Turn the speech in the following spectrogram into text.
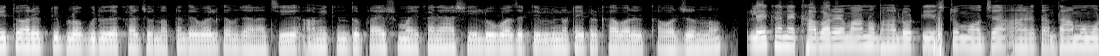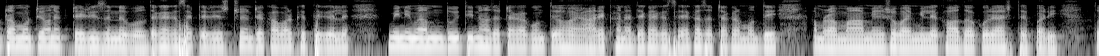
এই তো আরও একটি ব্লগ ভিডিও দেখার জন্য আপনাদের ওয়েলকাম জানাচ্ছি। আমি কিন্তু প্রায় সময় এখানে আসি লো বাজেটে বিভিন্ন টাইপের খাবার খাওয়ার জন্য। এখানে খাবারের মানও ভালো টেস্টও মজা, আর দামও মোটামুটি অনেকটাই রিজনেবল দেখা গেছে একটা রেস্টুরেন্টে খাবার খেতে গেলে মিনিমাম দুই তিন হাজার টাকা গুনতে হয়, আর এখানে দেখা গেছে এক হাজার টাকার মধ্যেই আমরা মা, মেয়ে সবাই মিলে খাওয়া দাওয়া করে আসতে পারি। তো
